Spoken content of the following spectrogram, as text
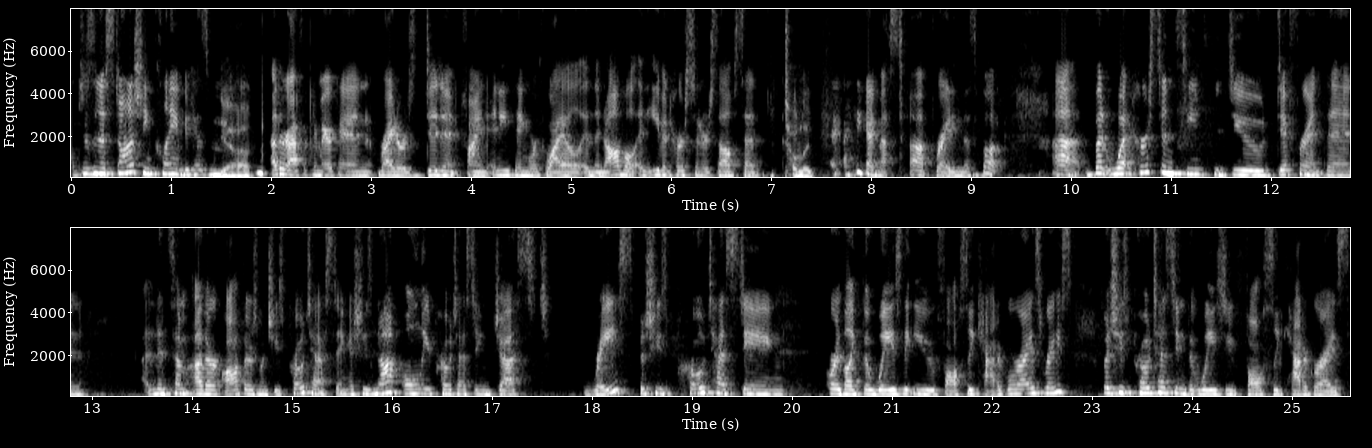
which is an astonishing claim because Yeah. other African American writers didn't find anything worthwhile in the novel, and even Hurston herself said, Totally. I- I think I messed up writing this book. Uh, but what Hurston seems to do different than than some other authors when she's protesting is she's not only protesting just race, but she's protesting or like the ways that you falsely categorize race, but she's protesting the ways you falsely categorize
